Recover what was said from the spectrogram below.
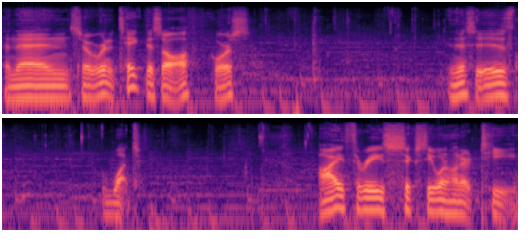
And then so we're going to take this off of course. And this is what? I3 6100T.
